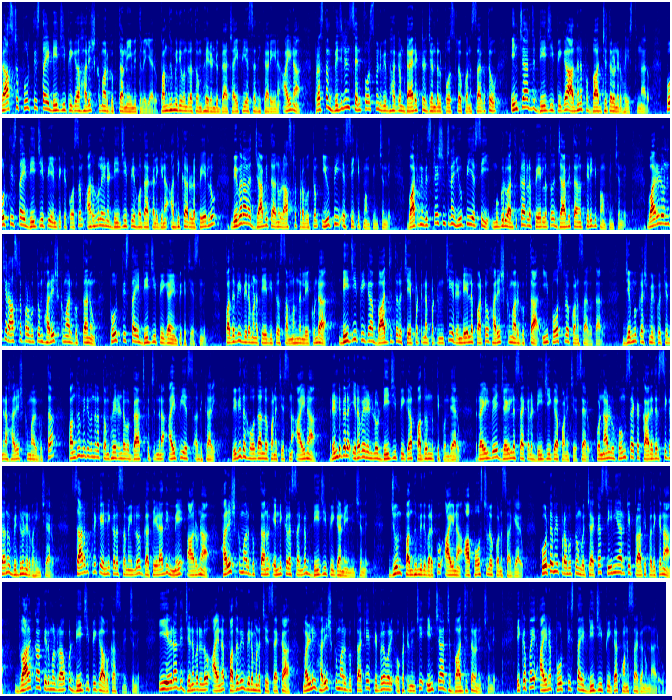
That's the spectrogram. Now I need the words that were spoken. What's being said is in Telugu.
రాష్ట్ర పూర్తిస్థాయి డీజీపీగా హరీష్ కుమార్ గుప్తా నియమితులయ్యారు. పంతొమ్మిది వందల తొంభై రెండు బ్యాచ్ ఐపీఎస్ అధికారి అయిన ఆయన ప్రస్తుతం విజిలెన్స్ ఎన్ఫోర్స్మెంట్ విభాగం డైరెక్టర్ జనరల్ పోస్టులో కొనసాగుతూ ఇన్ఛార్జ్ డీజీపీగా అదనపు బాధ్యతలు నిర్వహిస్తున్నారు. పూర్తిస్థాయి డీజీపీ ఎంపిక కోసం అర్హులైన డీజీపీ హోదా కలిగిన అధికారుల పేర్లు వివరాల జాబితాను రాష్ట్ర ప్రభుత్వం యూపీఎస్సీకి పంపించింది. వాటిని విశ్లేషించిన యూపీఎస్సీ ముగ్గురు అధికారుల పేర్లతో జాబితాను తిరిగి పంపించింది. వారిలో నుంచి రాష్ట్ర ప్రభుత్వం హరీష్ కుమార్ గుప్తాను పూర్తిస్థాయి డీజీపీగా ఎంపిక చేసింది. పదవీ విరమణ తేదీతో సంబంధం లేకుండా డీజీపీగా బాధ్యతలు చేపట్టినప్పటి నుంచి రెండేళ్ళ పాటు హరీష్ కుమార్ గుప్తా ఈ పోస్టులో కొనసాగుతారు. జమ్మూ కాశ్మీర్కు చెందిన హరీష్ కుమార్ గుప్తా పంతొమ్మిది వందల తొంభై రెండవ బ్యాచ్కు చెందిన ఐపీఎస్ అధికారి. వివిధ హోదాల్లో పనిచేసిన ఆయన రెండు వేల ఇరవై రెండులో డీజీపీగా పదోన్నతి పొందారు. రైల్వే జైళ్ళ శాఖల డీజీగా పనిచేశారు. కొన్నాళ్ళు హోంశాఖ కార్యదర్శిగాను విధులు నిర్వహించారు. సార్వత్రిక ఎన్నికల సమయంలో గతేడాది మే ఆరున హరీష్ కుమార్ గుప్తాను ఎన్నికల సంఘం డీజీపీగా నియమించింది. జూన్ పంతొమ్మిది వరకు ఆయన ఆ పోస్టులో కొనసాగారు. కూటమి ప్రభుత్వం వచ్చాక సీనియారిటీ ప్రాతిపదికన ద్వారకా తిరుమలరావుకు డీజీపీగా అవకాశం ఇచ్చింది. ఈ ఏడాది జనవరిలో ఆయన పదవీ విరమణ చేశాక మళ్ళీ హరీష్ కుమార్ గుప్తాకే ఫిబ్రవరి ఒకటి నుంచి ఇన్ఛార్జ్ బాధ్యతలనిచ్చింది ఇకపై ఆయన పూర్తిస్థాయి డీజీపీగా కొనసాగనున్నారు.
